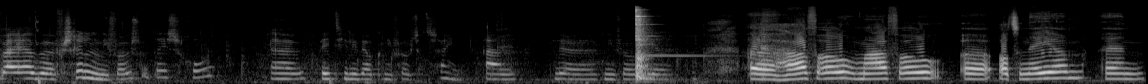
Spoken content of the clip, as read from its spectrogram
wij hebben verschillende niveaus op deze school. Uh, weten jullie welke niveaus dat zijn? Aan het niveau hier. Uh, HAVO, MAVO, uh, Atheneum en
